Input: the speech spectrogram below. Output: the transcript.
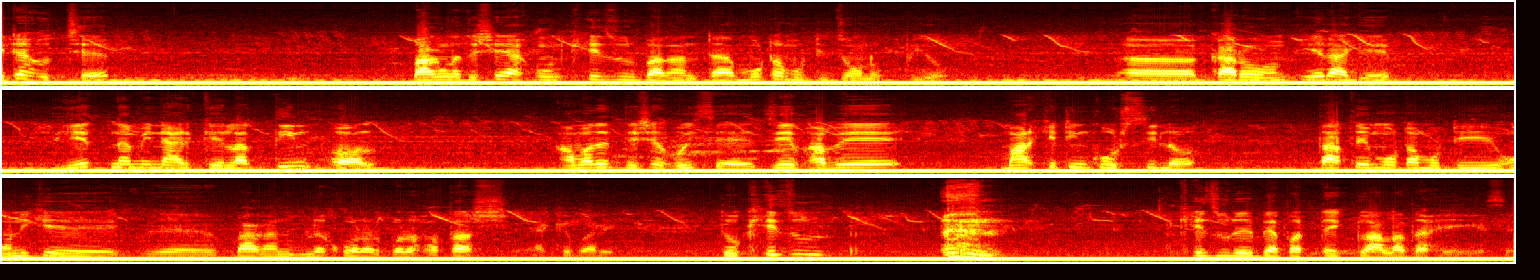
এটা হচ্ছে বাংলাদেশে এখন খেজুর বাগানটা মোটামুটি জনপ্রিয়। কারণ এর আগে ভিয়েতনামি নারকেল আর তিন ফল আমাদের দেশে হয়েছে যেভাবে মার্কেটিং করছিল, তাতে মোটামুটি অনেকে বাগানগুলো করার পরে হতাশ একেবারে। তো খেজুর খেজুরের ব্যাপারটা একটু আলাদা হয়ে গেছে।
